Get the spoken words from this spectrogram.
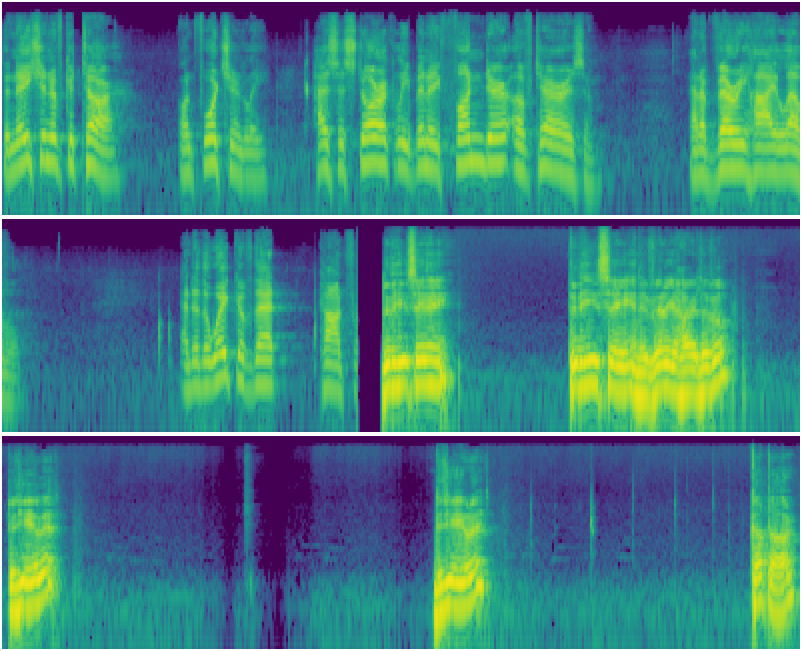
The nation of Qatar, unfortunately, has historically been a funder of terrorism at a very high level. And in the wake of that conference, Did he say? Did he say in a very high level? Did you hear it? Did you hear it? Qatar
